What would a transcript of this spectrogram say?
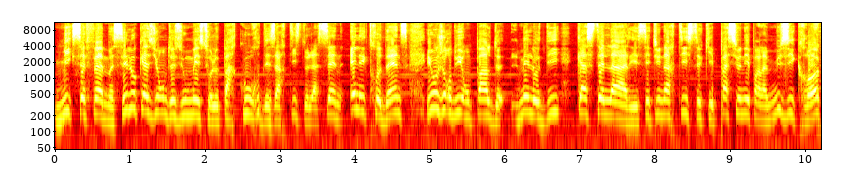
Mix FM. C'est l'occasion de zoomer sur le parcours des artistes de la scène Electro Dance et aujourd'hui on parle de Melody Castellari. C'est une artiste qui est passionnée par la musique rock.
